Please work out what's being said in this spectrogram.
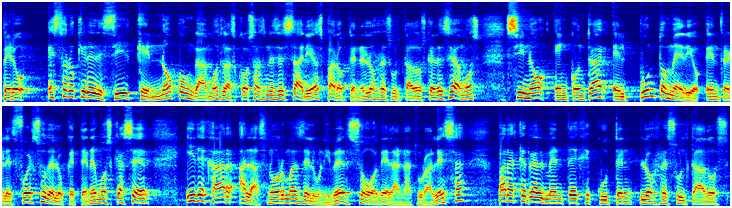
pero esto no quiere decir que no pongamos las cosas necesarias para obtener los resultados que deseamos, sino encontrar el punto medio entre el esfuerzo de lo que tenemos que hacer y dejar a las normas del universo o de la naturaleza para que realmente ejecuten los resultados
